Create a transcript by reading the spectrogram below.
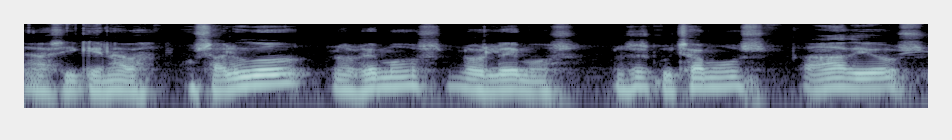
Así que nada, un saludo, nos vemos, nos leemos, nos escuchamos. Adiós.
